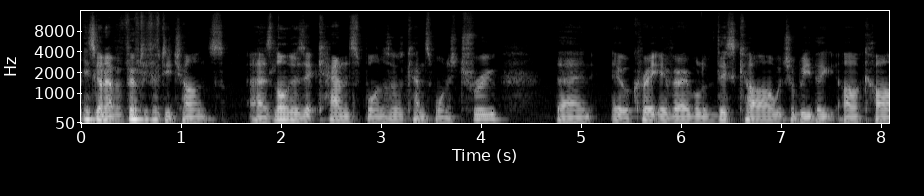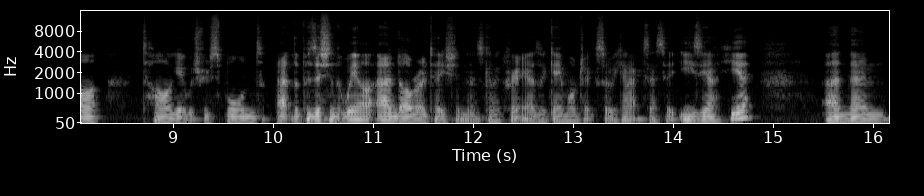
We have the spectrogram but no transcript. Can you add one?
It's going to have a 50-50 chance Uh, as long as it can spawn, as long as can spawn is true, then it will create a variable of this car, which will be the our car target, which we've spawned at the position that we are, and our rotation. And it's going to create as a game object so we can access it easier here. And then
